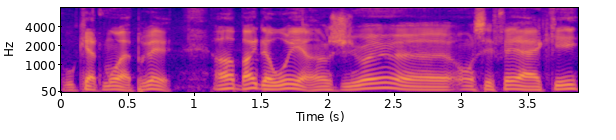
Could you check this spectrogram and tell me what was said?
ou quatre mois après. Ah, by the way, en juin, euh, on s'est fait hacker,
